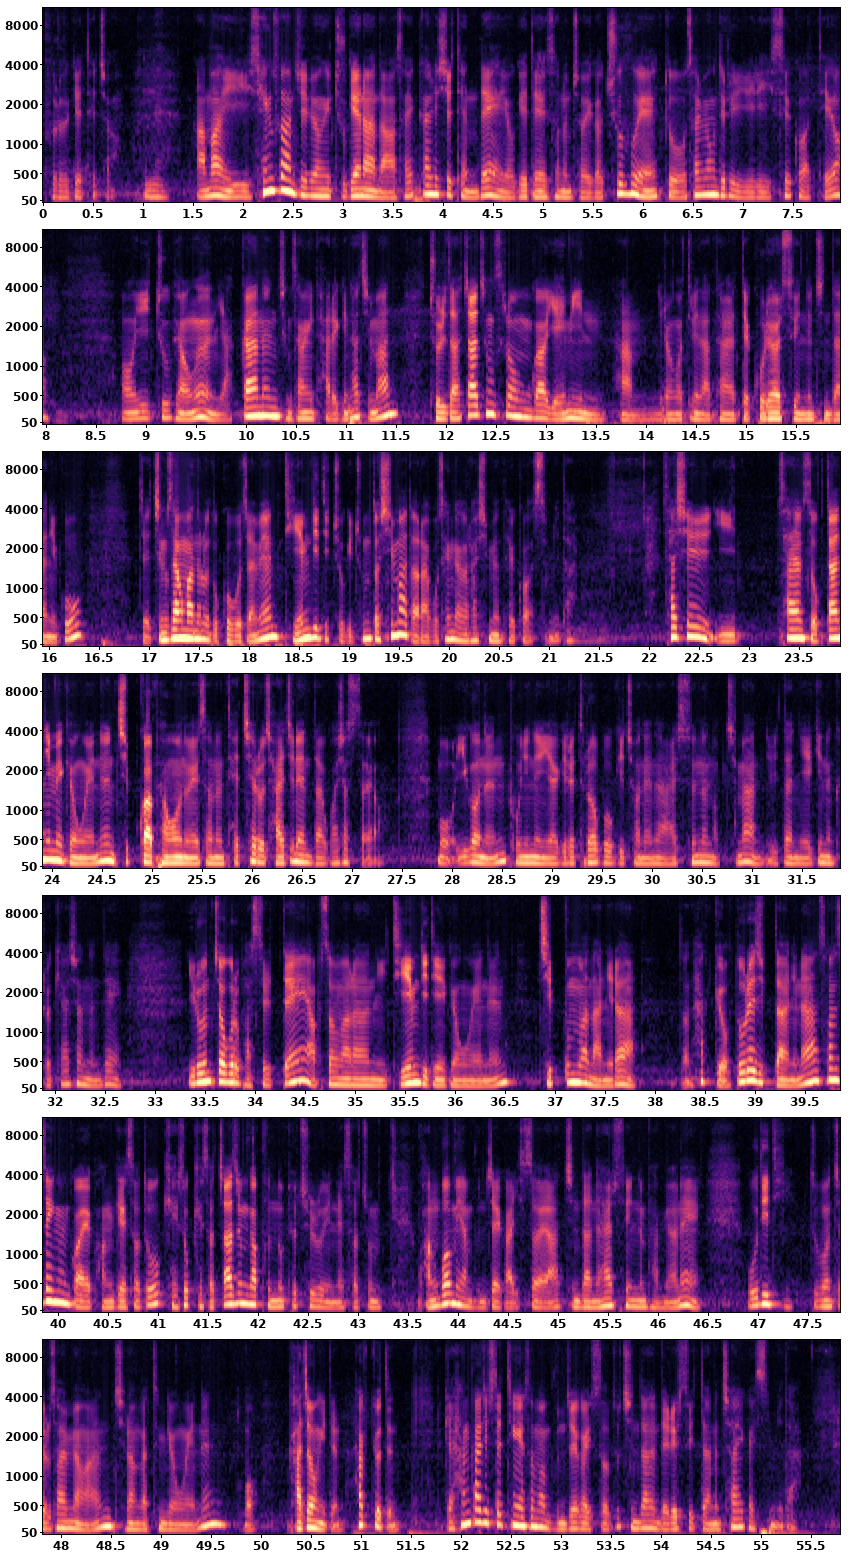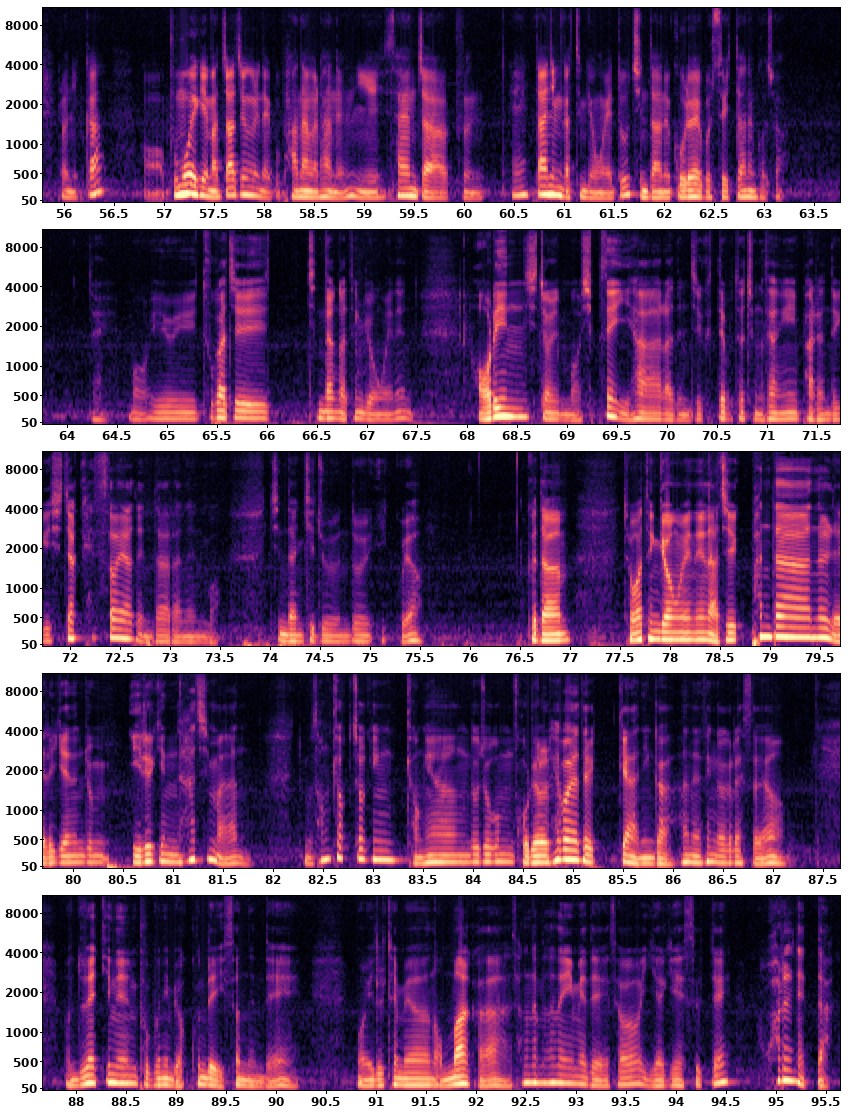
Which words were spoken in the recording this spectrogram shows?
부르게 되죠. 네. 아마 이 생소한 질병이 두 개나 나와서 헷갈리실 텐데 여기에 대해서는 저희가 추후에 또 설명드릴 일이 있을 것 같아요. 어, 이 두 병은 약간은 증상이 다르긴 하지만 둘 다 짜증스러움과 예민함 이런 것들이 나타날 때 고려할 수 있는 진단이고 이제 증상만으로 놓고 보자면 DMDD 쪽이 좀 더 심하다라고 생각을 하시면 될 것 같습니다. 사실 이 사연 속 따님의 경우에는 집과 병원 외에서는 대체로 잘 지낸다고 하셨어요. 뭐 이거는 본인의 이야기를 들어보기 전에는 알 수는 없지만 일단 얘기는 그렇게 하셨는데 이론적으로 봤을 때 앞서 말한 이 DMDD의 경우에는 집뿐만 아니라 어떤 학교, 또래 집단이나 선생님과의 관계에서도 계속해서 짜증과 분노 표출로 인해서 좀 광범위한 문제가 있어야 진단을 할 수 있는 반면에 ODD 두 번째로 설명한 질환 같은 경우에는 뭐 가정이든 학교든 이렇게 한 가지 세팅에서만 문제가 있어도 진단을 내릴 수 있다는 차이가 있습니다. 그러니까 어, 부모에게만 짜증을 내고 반항을 하는 이 사연자분의 따님 같은 경우에도 진단을 고려해 볼 수 있다는 거죠. 네, 뭐이두 가지 진단 같은 경우에는 어린 시절 뭐 10세 이하라든지 그때부터 증상이 발현되기 시작했어야 된다라는 뭐 진단 기준도 있고요. 그다음 저 같은 경우에는 아직 판단을 내리기에는 좀 이르긴 하지만 좀 성격적인 경향도 조금 고려를 해봐야 될 게 아닌가 하는 생각을 했어요. 뭐 눈에 띄는 부분이 몇 군데 있었는데 뭐 이를테면 엄마가 상담 선생님에 대해서 이야기했을 때 화를 냈다.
